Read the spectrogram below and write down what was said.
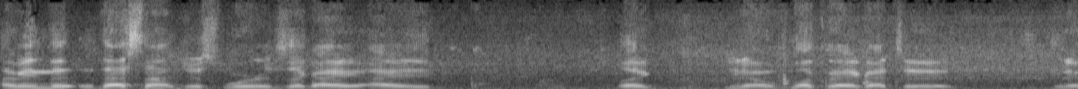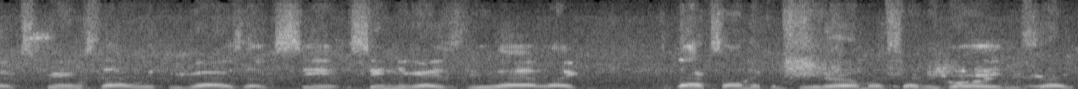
I mean th- that's not just words. Like I, I like you know, luckily I got to you know experience that with you guys. Like seeing seeing you guys do that. Like Zach's on the computer almost every day. He's like,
